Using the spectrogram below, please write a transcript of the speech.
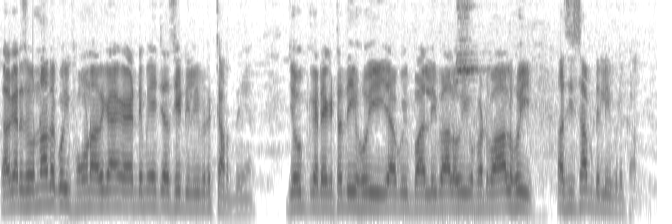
ਅਗਰ ਉਹਨਾਂ ਦਾ ਕੋਈ ਫੋਨ ਆ ਗਿਆ ਅਕੈਡਮੀਆਂ 'ਚ ਅਸੀਂ ਡਿਲੀਵਰ ਕਰਦੇ ਆ ਜੋ ਕ੍ਰਿਕਟ ਦੀ ਹੋਈ ਜਾਂ ਕੋਈ ਵਾਲੀਬਾਲ ਹੋਈ ਫੁੱਟਬਾਲ ਹੋਈ ਅਸੀਂ ਸਭ ਡਿਲੀਵਰ ਕਰਦੇ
